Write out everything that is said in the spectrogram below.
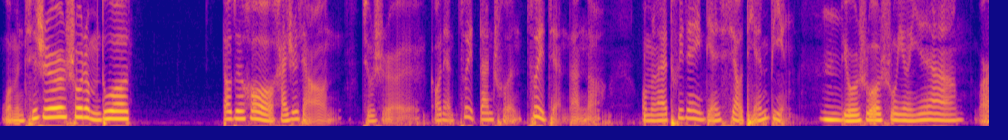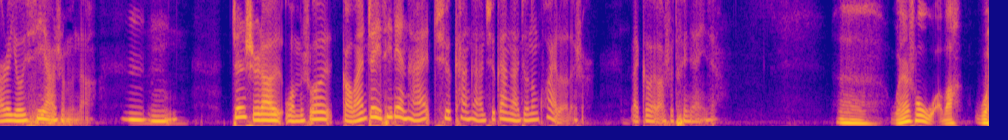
我们其实说这么多，到最后还是想就是搞点最单纯、最简单的。我们来推荐一点小甜饼，嗯，比如说数影音啊、玩的游戏啊什么的。嗯嗯，真实的，我们说搞完这一期电台，去看看、去干干就能快乐的事儿。来，各位老师推荐一下。嗯，我先说我吧，我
